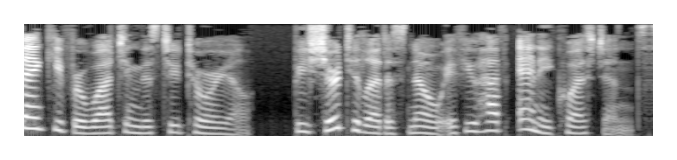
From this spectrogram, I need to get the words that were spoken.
Thank you for watching this tutorial. Be sure to let us know if you have any questions.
